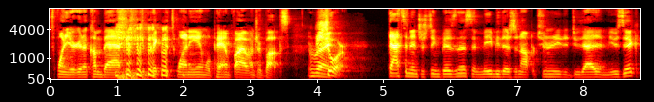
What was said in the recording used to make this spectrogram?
20 are going to come back and you can pick the 20 and we'll pay them 500 bucks. Right. Sure. That's an interesting business and maybe there's an opportunity to do that in music,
